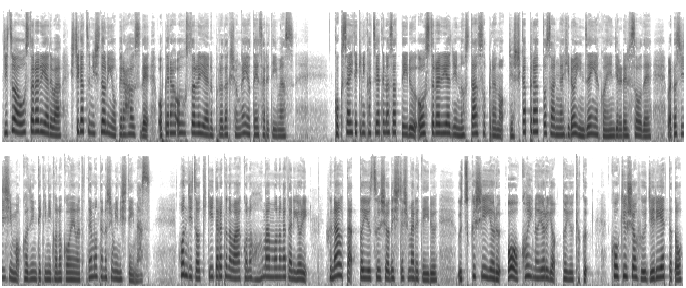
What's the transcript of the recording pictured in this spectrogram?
実はオーストラリアでは7月にシドニーオペラハウスでオペラオーストラリアのプロダクションが予定されています。国際的に活躍なさっているオーストラリア人のスターソプラノ、ジェシカ・プラットさんがヒロイン全役を演じられるそうで、私自身も個人的にこの公演はとても楽しみにしています。本日お聴きいただくのは、このホフマン物語より、船歌という通称で親しまれている、美しい夜、おう恋の夜よという曲。高級娼婦ジュリエッタと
